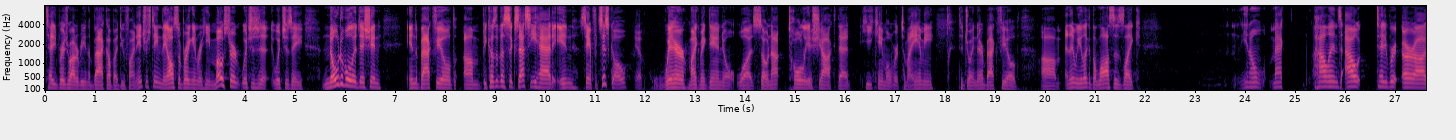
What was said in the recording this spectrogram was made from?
Teddy Bridgewater being the backup, I do find interesting. They also bring in Raheem Mostert, which is a, which is a notable addition in the backfield um, because of the success he had in San Francisco, Yep. where Mike McDaniel was. So not totally a shock that he came over to Miami to join their backfield. Um, and then when you look at the losses, like you know, Mack Hollins out, Teddy Br- or uh,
